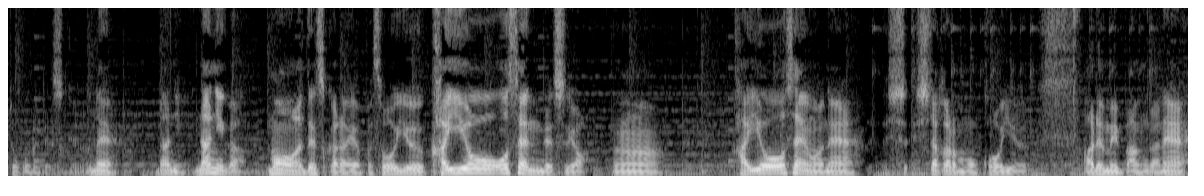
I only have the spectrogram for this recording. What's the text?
ところですけどね。何何がもうですからやっぱそういう海洋汚染ですよ。うん。海洋汚染をね下からもうこういうアルミ板がね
